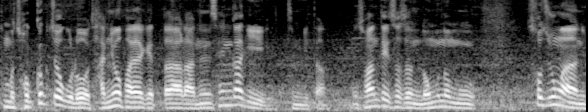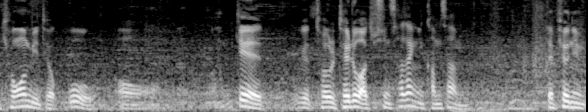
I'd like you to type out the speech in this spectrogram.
한번 적극적으로 다녀봐야겠다라는 생각이 듭니다. 저한테 있어서는 너무너무 소중한 경험이 되었고 어, 함께 저를 데려와 주신 사장님 감사합니다. 대표님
